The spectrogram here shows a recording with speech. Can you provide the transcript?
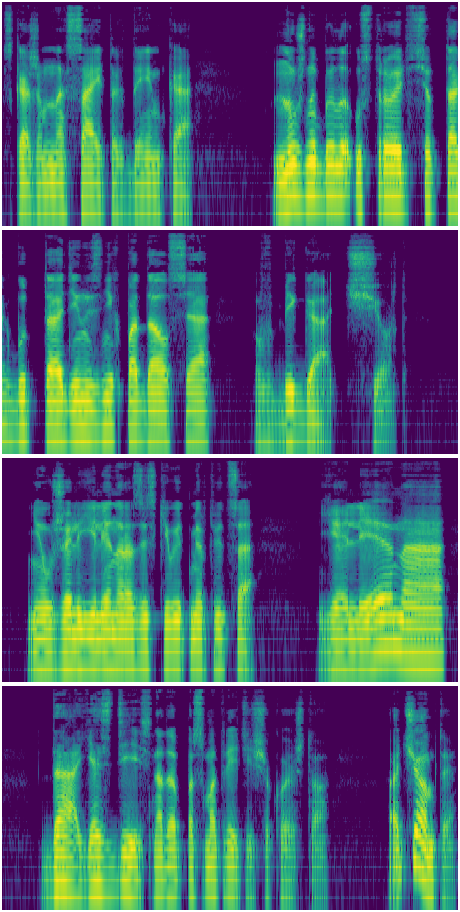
скажем, на сайтах ДНК, Нужно было устроить все так, будто один из них подался в бега, черт. Неужели Елена разыскивает мертвеца? «Елена!» «Да, я здесь, надо посмотреть еще кое-что». «О чем ты?»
